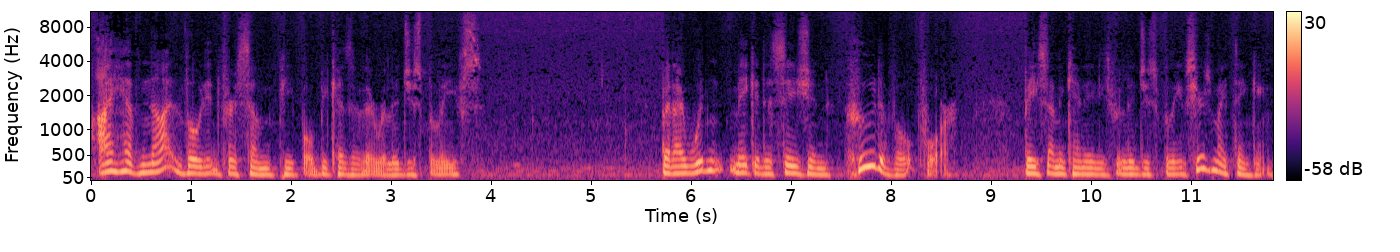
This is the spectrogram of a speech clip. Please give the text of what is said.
I have not voted for some people because of their religious beliefs. But I wouldn't make a decision who to vote for based on the candidate's religious beliefs. Here's my thinking.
